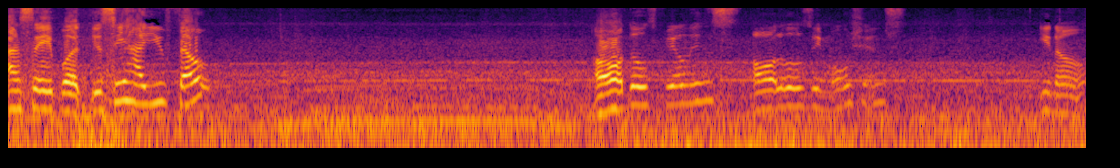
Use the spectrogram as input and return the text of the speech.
I say, but you see how you felt? All those feelings, all those emotions, you know,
